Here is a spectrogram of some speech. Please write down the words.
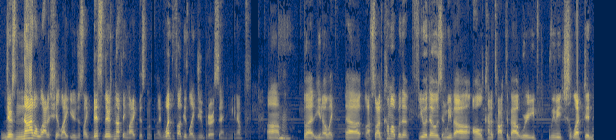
there's not a lot of shit like you're just like this. There's nothing like this movie. Like what the fuck is like Jupiter Ascending? You know, um, Mhm. but you know, like uh, so I've come up with a few of those, and we've uh, all kind of talked about where we've we've each selected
